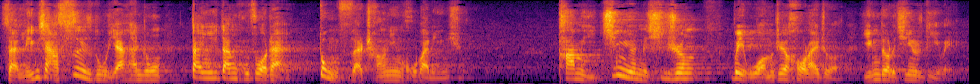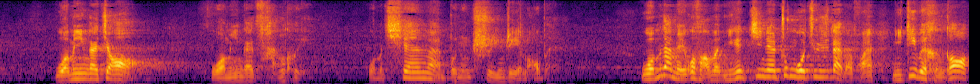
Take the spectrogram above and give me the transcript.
在零下四十度严寒中单衣单裤作战，冻死在长津湖畔的英雄。他们以惊人的牺牲为我们这些后来者赢得了今日地位，我们应该骄傲，我们应该惭愧，我们千万不能适应这些老本。我们在美国访问，你看今年中国军事代表团，你地位很高，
